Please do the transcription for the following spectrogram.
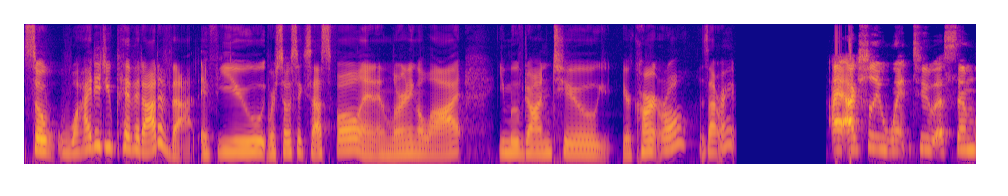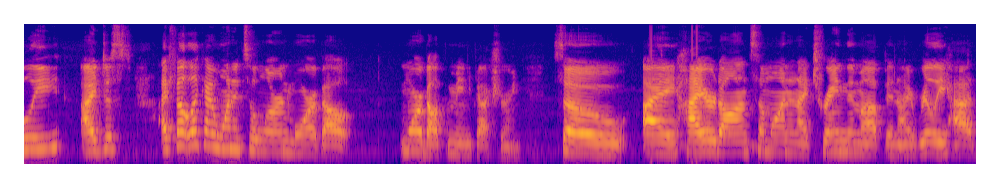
So, why did you pivot out of that? If you were so successful and, and, learning a lot, you moved on to your current role. Is that right? I actually went to assembly. I just I felt like I wanted to learn more about more about the manufacturing. So, I hired on someone and I trained them up and I really had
